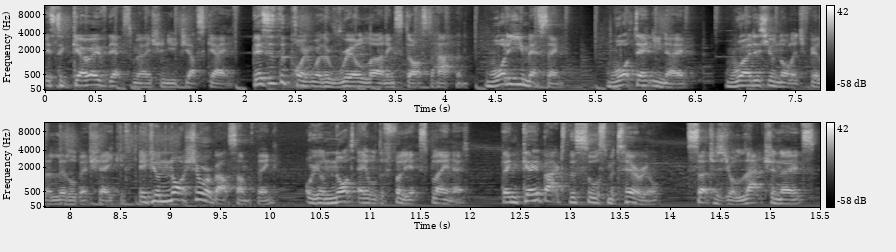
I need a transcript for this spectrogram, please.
is to go over the explanation you just gave. This is the point where the real learning starts to happen. What are you missing? What don't you know? Where does your knowledge feel a little bit shaky? If you're not sure about something, or you're not able to fully explain it, then go back to the source material, such as your lecture notes,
